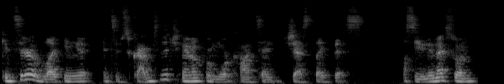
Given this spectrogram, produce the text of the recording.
consider liking it and subscribing to the channel for more content just like this. I'll see you in the next one.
